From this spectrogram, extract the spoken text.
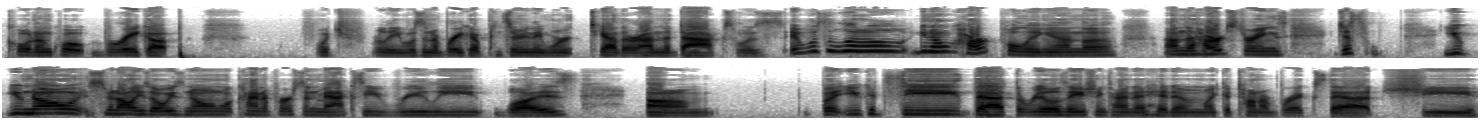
quote unquote breakup, which really wasn't a breakup considering they weren't together on the docks, was it was a little you know heart pulling on the on the heartstrings. Just you you know Spinelli's always known what kind of person Maxie really was. Um, but you could see that the realization kind of hit him like a ton of bricks that she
